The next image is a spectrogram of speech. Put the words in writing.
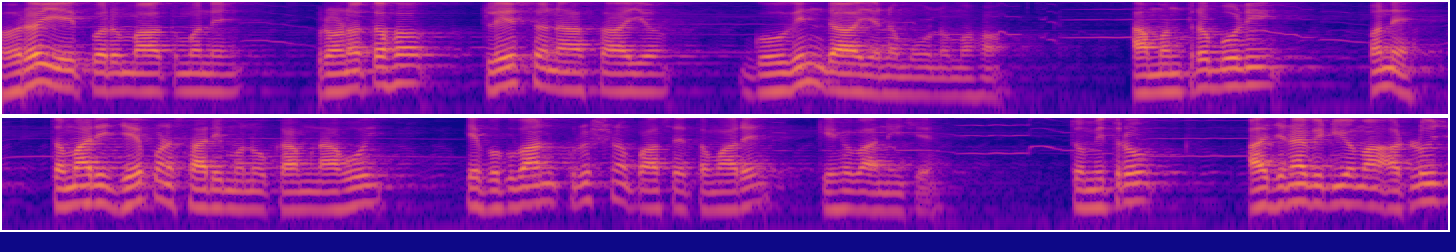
હરયે પરમાત્મને પ્રણત ક્લેશનાશાય, ગોવિંદાય નમો નમઃ. આ મંત્ર બોલી અને તમારી જે પણ સારી મનોકામના હોય એ ભગવાન કૃષ્ણ પાસે તમારે કહેવાની છે. તો મિત્રો આજના વિડીયોમાં આટલું જ.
